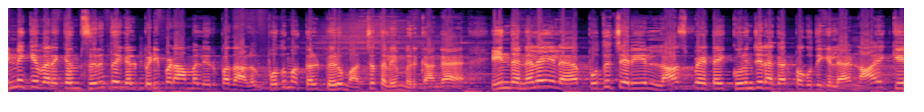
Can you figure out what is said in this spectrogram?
இன்னைக்கு வரைக்கும் சிறுத்தைகள் பிடிபடாமல் இருப்பதாலும் பொதுமக்கள் பெரும் அச்சத்திலும் இருக்காங்க. இந்த நிலையில புதுச்சேரி லாஸ்பேட்டை குறிஞ்சி நகர் பகுதியில் நாய்க்கு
